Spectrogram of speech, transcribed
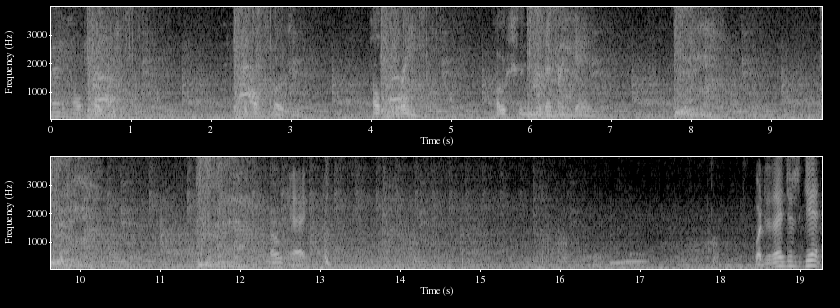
That health potion. Health potion. Health drink. Potion's a different game. Okay. What did I just get?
